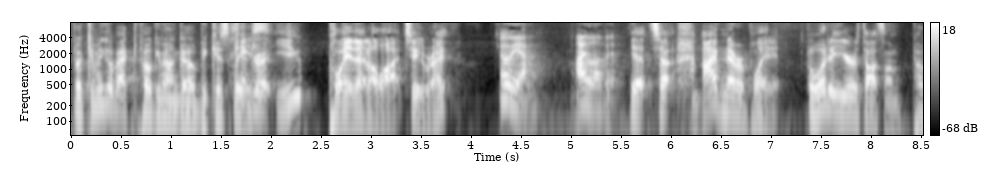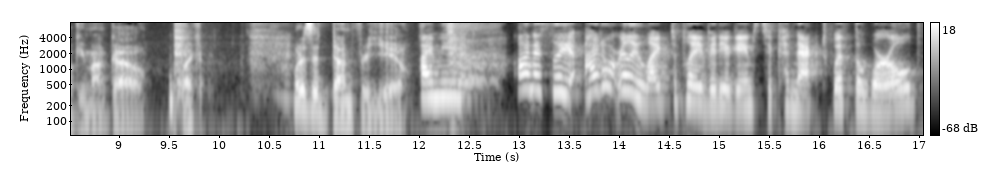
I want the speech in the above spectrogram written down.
But can we go back to Pokemon Go because Please. Kendra, you play that a lot too, right? Oh yeah, I love it. Yeah, so I've never played it. What are your thoughts on Pokemon Go? Like, what has it done for you? I mean, honestly, I don't really like to play video games to connect with the world.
